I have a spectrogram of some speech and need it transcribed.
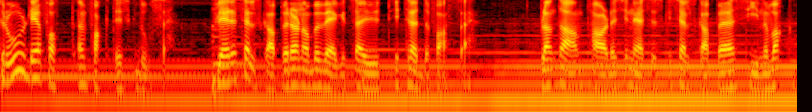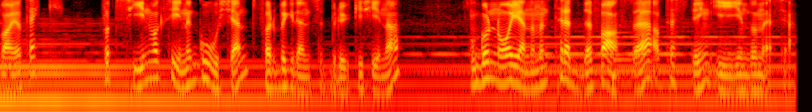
tror de har fått en faktisk dose. Flere selskaper har nå beveget seg ut i tredje fase, Blant annet har det kinesiske selskapet Sinovac Biotech fått sin vaksine godkjent for begrenset bruk i Kina, og går nå gjennom en tredje fase av testing i Indonesia.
